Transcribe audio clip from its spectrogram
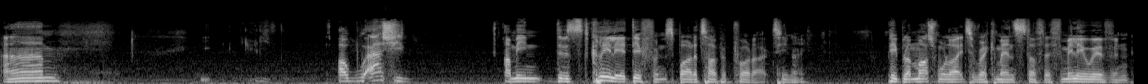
Um, I actually, I mean, there's clearly a difference by the type of product. You know, people are much more likely to recommend stuff they're familiar with, and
